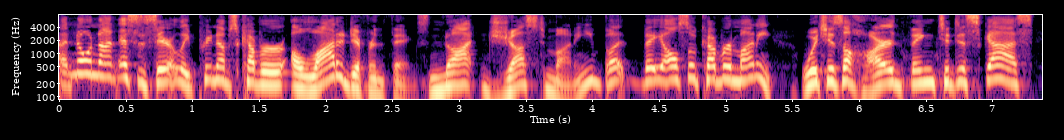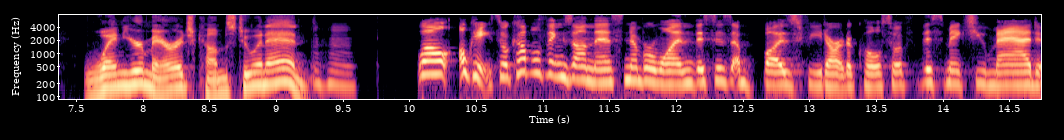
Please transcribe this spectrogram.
Uh, no, not necessarily. Prenups cover a lot of different things, not just money, but they also cover money, which is a hard thing to discuss when your marriage comes to an end. Well, okay, so a couple things on this. Number one, this is a BuzzFeed article. So if this makes you mad,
